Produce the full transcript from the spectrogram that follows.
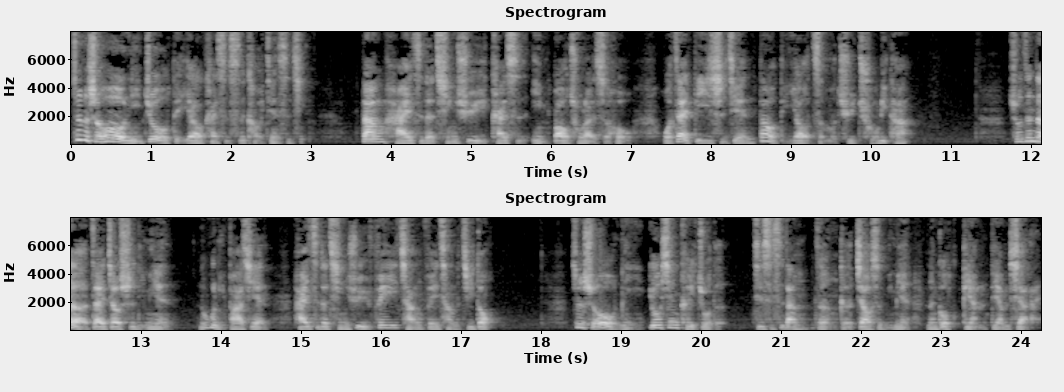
这个时候你就得要开始思考一件事情：当孩子的情绪开始引爆出来的时候，我在第一时间到底要怎么去处理它？说真的，在教室里面，如果你发现孩子的情绪非常非常的激动，这时候你优先可以做的。其实是让整个教室里面能够点点下来。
